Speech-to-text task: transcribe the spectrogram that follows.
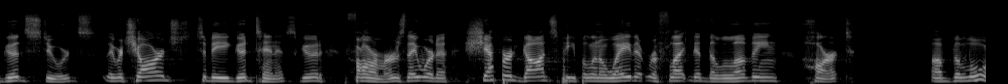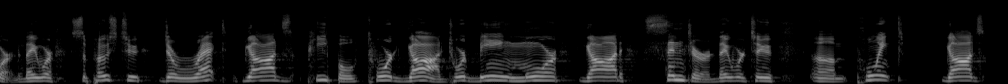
good stewards. They were charged to be good tenants, good farmers. They were to shepherd God's people in a way that reflected the loving heart of the Lord. They were supposed to direct God's people toward God, toward being more God centered. They were to um, point God's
